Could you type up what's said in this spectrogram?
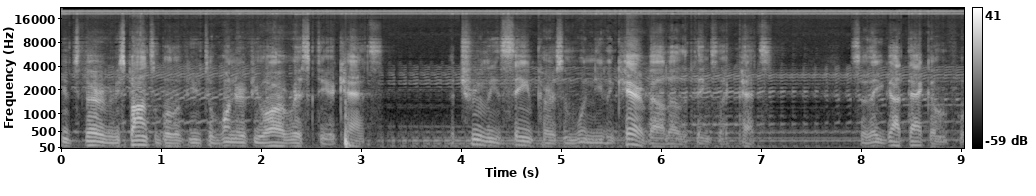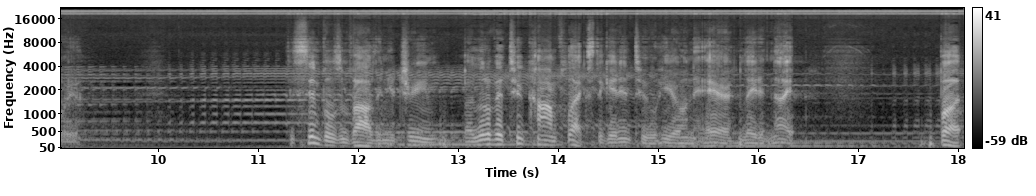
It's very responsible of you to wonder if you are a risk to your cats. A truly insane person wouldn't even care about other things like pets. So they got that going for you. The symbols involved in your dream are a little bit too complex to get into here on the air late at night. But,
